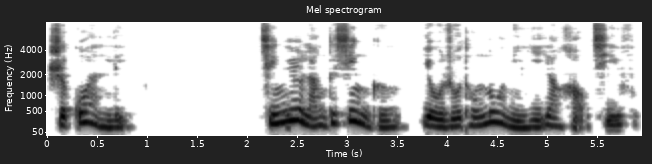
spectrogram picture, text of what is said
是惯例。秦玉郎的性格又如同糯米一样好欺负。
